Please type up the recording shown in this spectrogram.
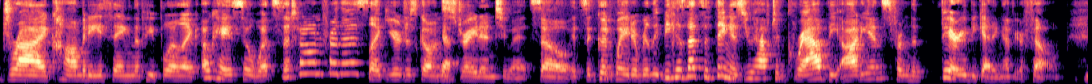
dry comedy thing that people are like, okay, so what's the tone for this? Like you're just going Yeah. straight into it. So it's a good way to really because that's the thing is you have to grab the audience from the very beginning of your film. Mm-hmm.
